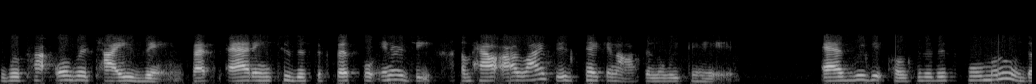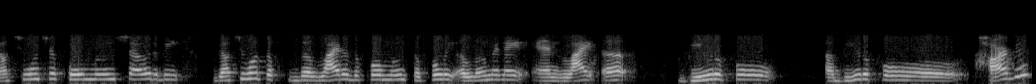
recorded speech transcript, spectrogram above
We're prioritizing. That's adding to the successful energy of how our life is taking off in the week ahead. As we get closer to this full moon, don't you want your full moon show to be? Don't you want the the light of the full moon to fully illuminate and light up beautiful a beautiful harvest?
